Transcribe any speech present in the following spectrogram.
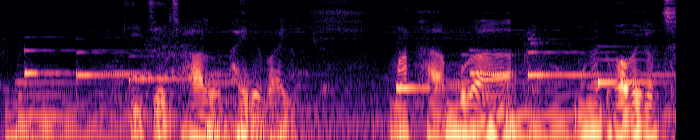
কি যে ঝাল ভাইরে ভাই। মাথা পুরা মনে হয় ধোয়া বেরোচ্ছে।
